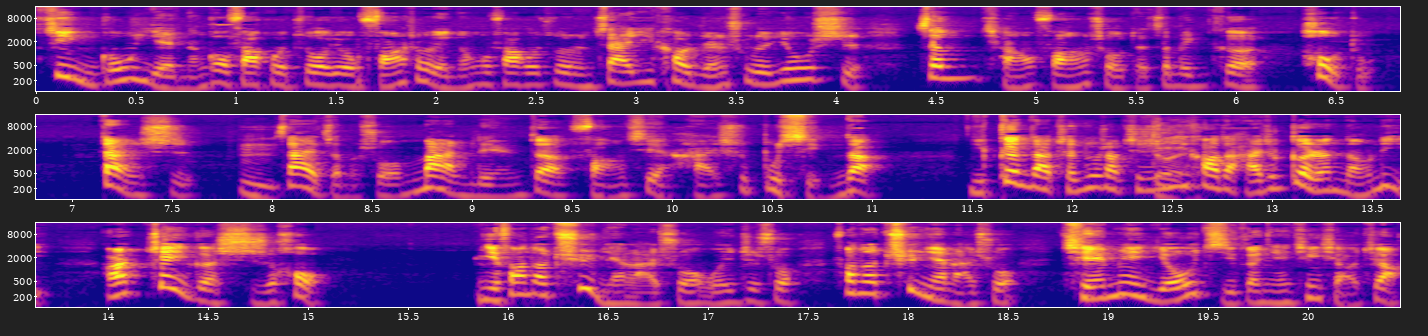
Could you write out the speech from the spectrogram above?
进攻也能够发挥作用，防守也能够发挥作用，再依靠人数的优势增强防守的这么一个厚度。但是，嗯，再怎么说，曼联的防线还是不行的，你更大程度上其实依靠的还是个人能力，而这个时候。你放到去年来说，我一直说放到去年来说，前面有几个年轻小将，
